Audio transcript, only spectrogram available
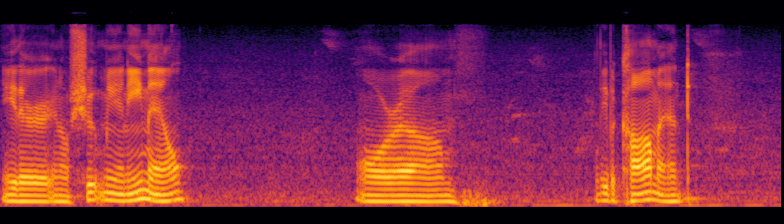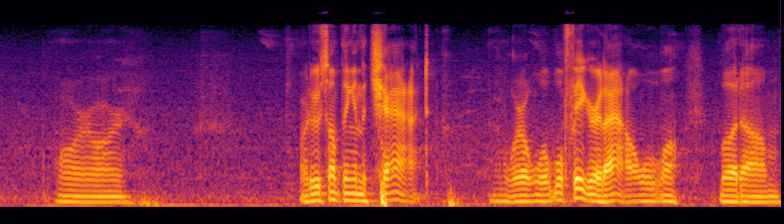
either you know shoot me an email or um, leave a comment or or or do something in the chat. We'll we'll, we'll figure it out. We'll, we'll, but um,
